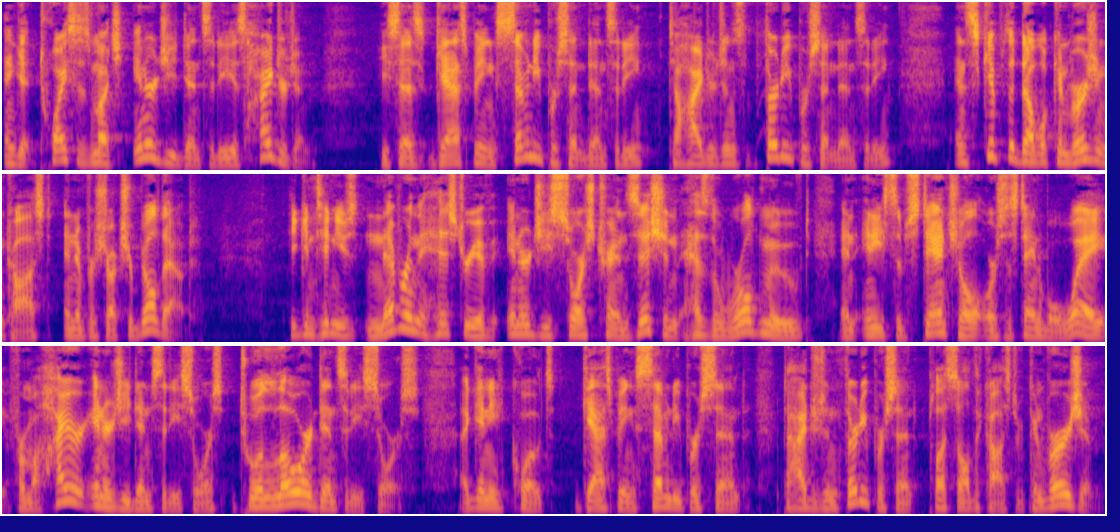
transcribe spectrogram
and get twice as much energy density as hydrogen. He says gas being 70% density to hydrogen's 30% density, and skip the double conversion cost and infrastructure build out. He continues Never in the history of energy source transition has the world moved in any substantial or sustainable way from a higher energy density source to a lower density source. Again, he quotes gas being 70% to hydrogen 30% plus all the cost of conversion.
